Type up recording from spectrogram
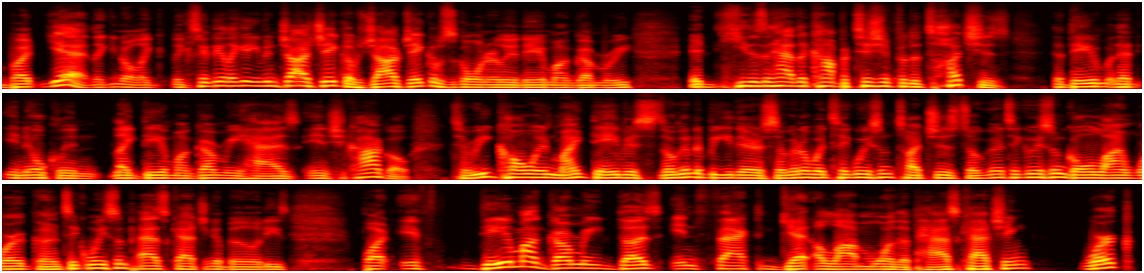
but yeah, like you know, like like same thing, like even Josh Jacobs. Josh Jacobs is going early in David Montgomery. It, he doesn't have the competition for the touches that Dave that in Oakland, like David Montgomery has in Chicago. Tarik Cohen, Mike Davis, still going to be there. Still going to take away some touches. Still going to take away some goal line work. Going to take away some pass catching abilities. But if David Montgomery does in fact get a lot more of the pass catching work,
